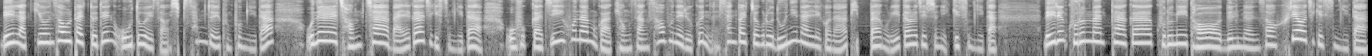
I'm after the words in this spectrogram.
내일 낮 기온 서울 8도 등 5도에서 13도의 분포입니다. 오늘 점차 맑아지겠습니다. 오후까지 호남과 경상 서부 내륙은 산발적으로 눈이 날리거나 빗방울이 떨어질 수는 있겠습니다. 내일은 구름 많다가 구름이 더 늘면서 흐려지겠습니다.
